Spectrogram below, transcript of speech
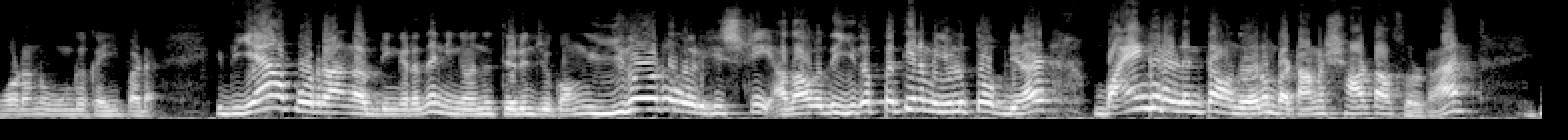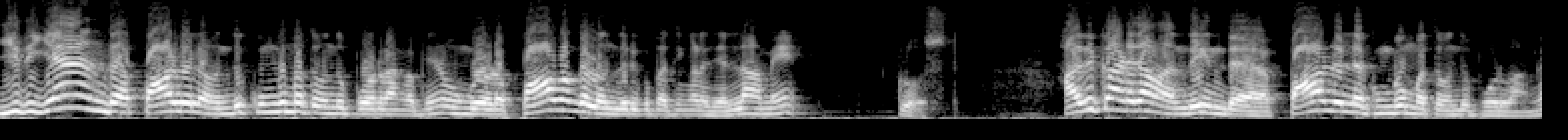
போடணும் உங்கள் கைப்பட. இது ஏன் போடுறாங்க அப்படிங்கிறத நீங்கள் வந்து தெரிஞ்சுக்கோங்க. இதோட ஒரு ஹிஸ்ட்ரி அதாவது இதை பற்றி நம்ம இழுத்தோம் அப்படின்னா பயங்கர லென்த்தாக வந்து வரும் பட் ஆனால் ஷார்ட்டாக சொல்கிறேன் இது ஏன் அந்த பாலில் வந்து குங்குமத்தை வந்து போடுறாங்க அப்படின்னா உங்களோட பாவங்கள் வந்து இருக்குது பார்த்தீங்களா இது எல்லாமே க்ளோஸ்ட் அதுக்காக தான் வந்து இந்த பாலில் குங்குமத்தை வந்து போடுவாங்க.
